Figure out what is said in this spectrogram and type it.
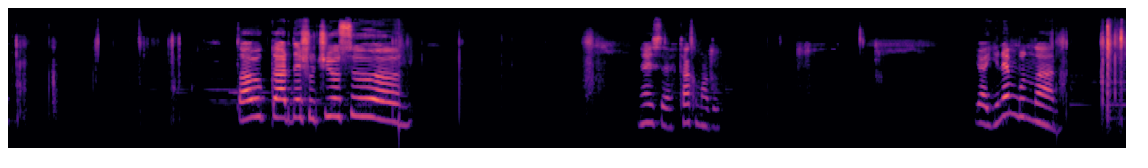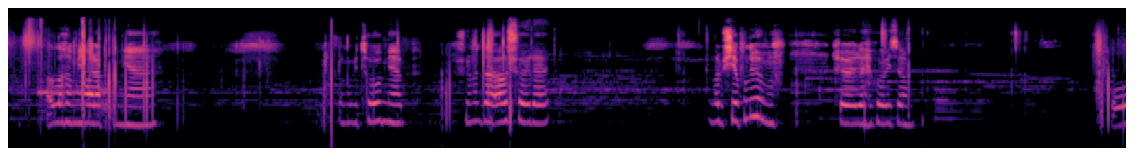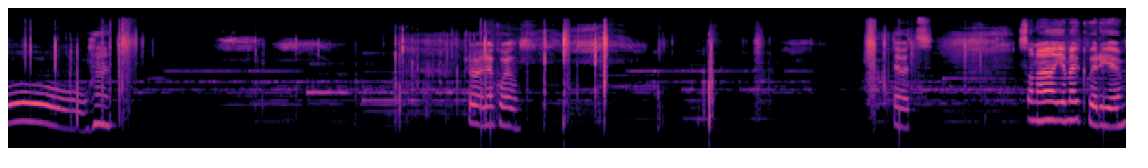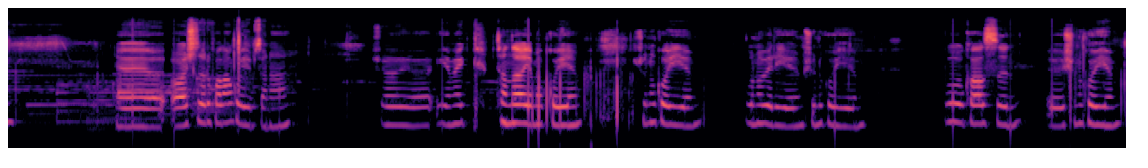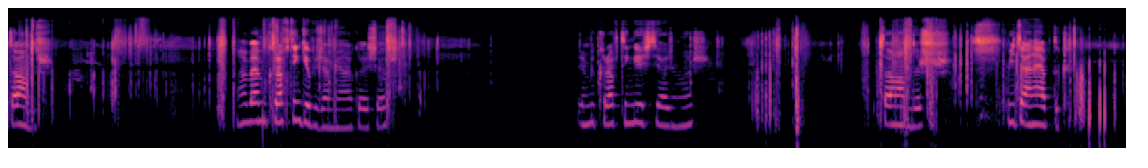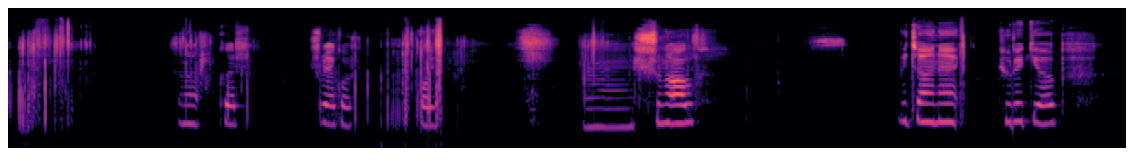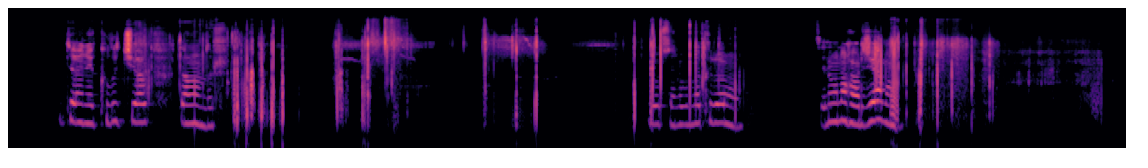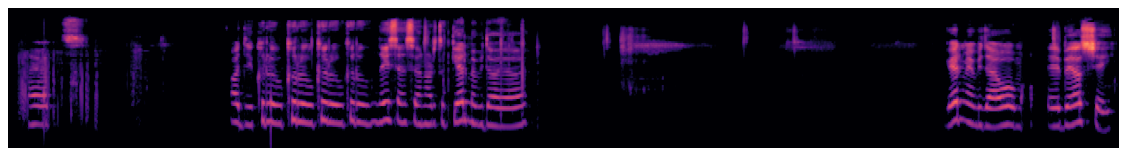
Tavuk kardeş uçuyorsun. Neyse takmadı. Ya yine mi bundan? Allah'ım ya Rabbim ya. Şunu bir tohum yap. Şunu da al şöyle. Buna bir şey yapılıyor mu? şöyle koysam. Oo. Şöyle koyalım. Evet. Sana yemek vereyim. Ee, ağaçları falan koyayım sana. Şöyle yemek, bir tane daha yemek koyayım. Şunu koyayım. Bunu vereyim. Şunu koyayım. Bu kalsın. Ee, şunu koyayım. Tamamdır. Ama ben crafting yapacağım ya arkadaşlar. Benim bir crafting'e ihtiyacım var. Tamamdır. Bir tane yaptık. Şunu kır. Şuraya koy. Koy. Hmm, şunu al. Bir tane kürek yap. Bir tane kılıç yap. Tamamdır. Yok seni bunda kıramam. Seni ona harcayamam. Evet. Hadi kırıl kırıl kırıl kırıl. Neysen sen artık gelme bir daha ya. Gelme bir daha o e, beyaz şey.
